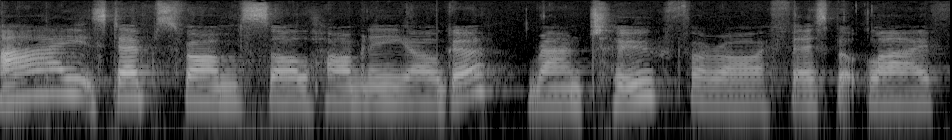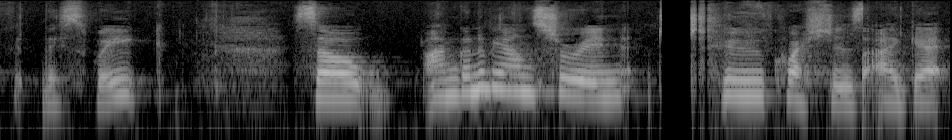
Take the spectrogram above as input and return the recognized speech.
Hi, it's Debs from Soul Harmony Yoga, round two for our Facebook Live this week. So, I'm going to be answering two questions I get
